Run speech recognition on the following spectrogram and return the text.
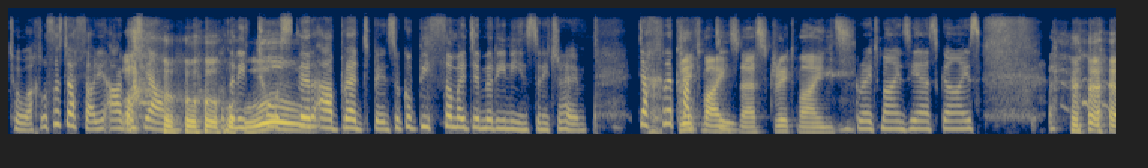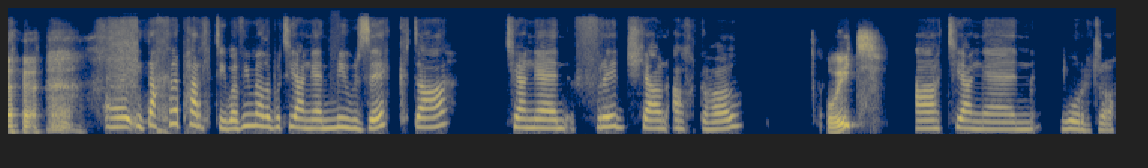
to, achos wrth drethau ni'n agos iawn. Oedden ni toaster a breadbin, so gobeithio mae dim yr un un sy'n ni tre hyn. Dechrau parti. Great minds, Nes, great minds. Great minds, yes, guys. uh, I ddechrau parti, wel fi'n meddwl bod ti angen music, da. Ti angen fridge iawn alcohol. Wyt. A ti angen wardrobe.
